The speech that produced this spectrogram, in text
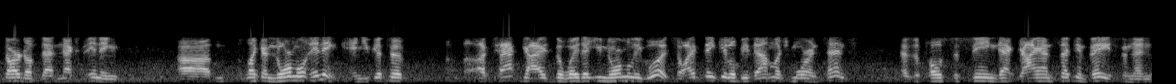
start of that next inning uh, like a normal inning, and you get to attack guys the way that you normally would. So I think it'll be that much more intense as opposed to seeing that guy on second base and then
